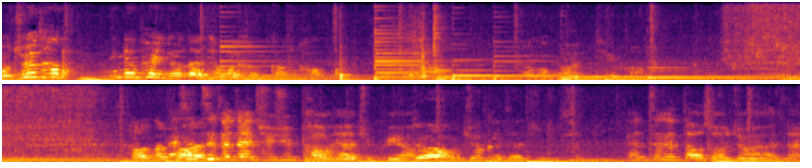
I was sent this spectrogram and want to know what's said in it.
我觉得它应该配牛奶糖会很刚好吧。嗯，那个会很甜吗？好，那不还是这个再继续泡下去，不要。对啊，我觉得可以再煮一下。但这个到时候就会很难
